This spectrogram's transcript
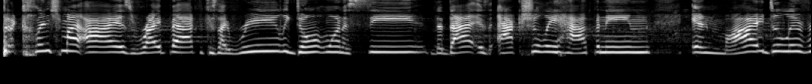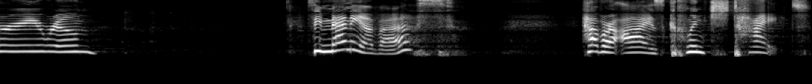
But I clench my eyes right back because I really don't want to see that that is actually happening in my delivery room. See, many of us have our eyes clenched tight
